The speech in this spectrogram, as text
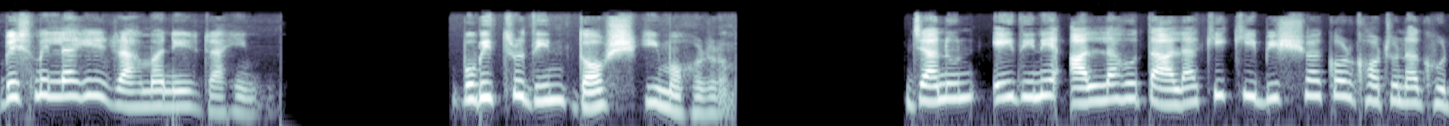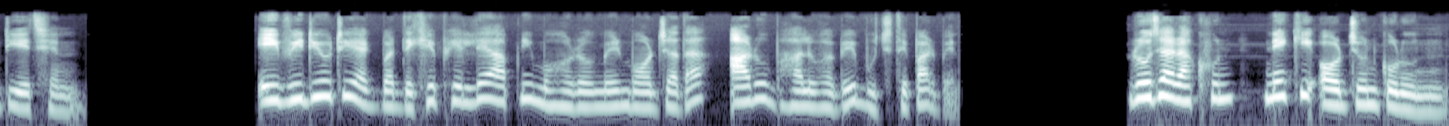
বিসমিল্লাহির রাহমানির রাহিম। পবিত্র দিন দশ কি মহরম। জানুন এই দিনে আল্লাহ তাআলা কি কি বিস্ময়কর ঘটনা ঘটিয়েছেন। এই ভিডিওটি একবার দেখে ফেললে আপনি মহরমের মর্যাদা আরও ভালোভাবে বুঝতে পারবেন। রোজা রাখুন নেকি অর্জন করুন।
